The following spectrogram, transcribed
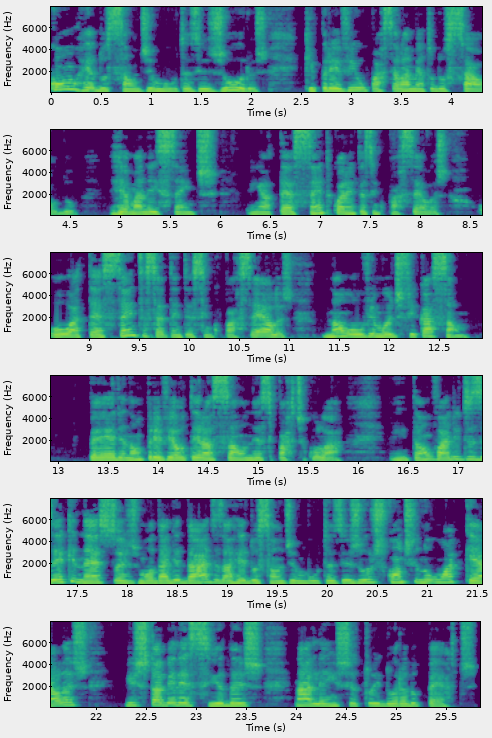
com redução de multas e juros, que previu o parcelamento do saldo remanescente em até 145 parcelas ou até 175 parcelas, não houve modificação. PL não prevê alteração nesse particular. Então, vale dizer que nessas modalidades, a redução de multas e juros continuam aquelas estabelecidas na lei instituidora do PERT.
